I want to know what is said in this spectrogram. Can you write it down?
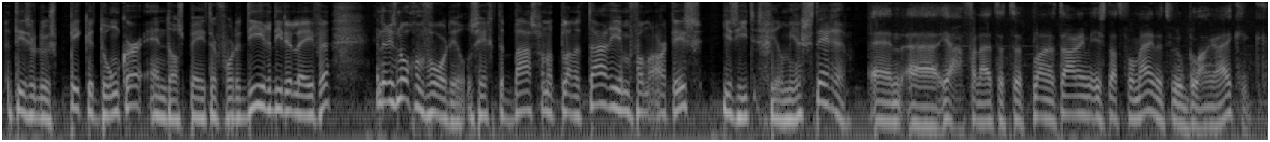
Het is er dus pikken donker en dat is beter voor de dieren die er leven. En er is nog een voordeel, zegt de baas van het planetarium van Artis. Je ziet veel meer sterren. En uh, ja, vanuit het planetarium is dat voor mij natuurlijk belangrijk. Ik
